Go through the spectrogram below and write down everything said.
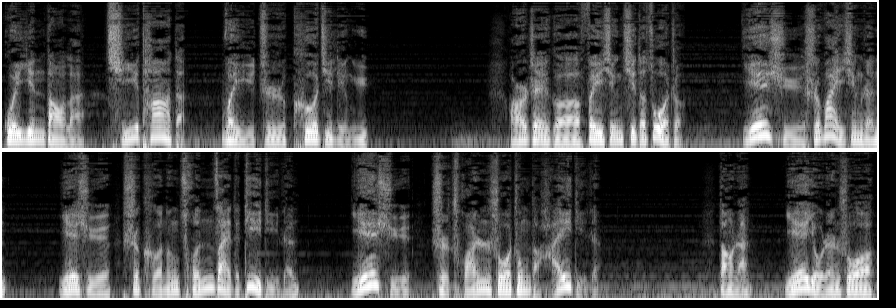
归因到了其他的未知科技领域。而这个飞行器的作者，也许是外星人，也许是可能存在的地底人，也许是传说中的海底人。当然，也有人说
